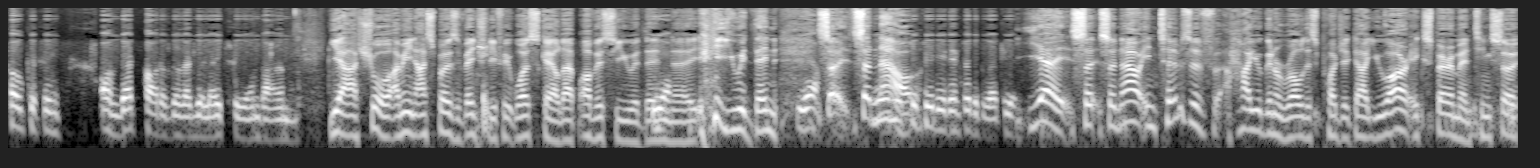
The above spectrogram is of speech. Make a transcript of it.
focusing on that part of the regulatory environment. Yeah, sure. I mean, I suppose eventually, if it was scaled up, obviously you would then yeah. uh, you would then. Yeah. So so you now. Yeah. So so now, in terms of how you're going to roll this project out, you are experimenting. So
